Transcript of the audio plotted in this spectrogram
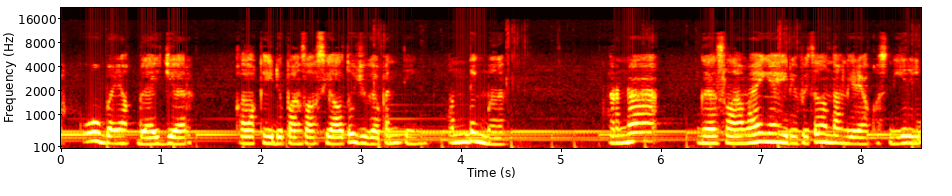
aku banyak belajar kalau kehidupan sosial tuh juga penting, penting banget. Karena gak selamanya hidup itu tentang diri aku sendiri.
